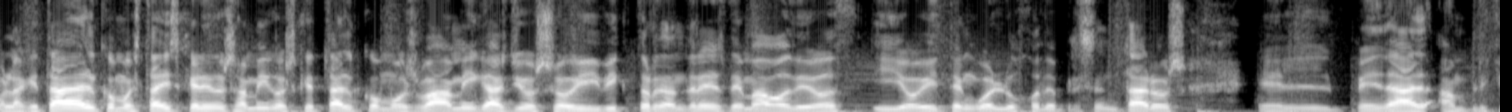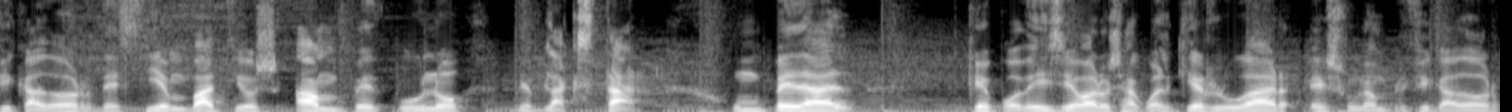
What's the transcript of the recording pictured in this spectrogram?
Hola, ¿qué tal? ¿Cómo estáis, queridos amigos? ¿Qué tal? ¿Cómo os va, amigas? Yo soy Víctor de Andrés de Mago de Oz y hoy tengo el lujo de presentaros el pedal amplificador de 100 vatios Amped 1 de Blackstar. Un pedal que podéis llevaros a cualquier lugar, es un amplificador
